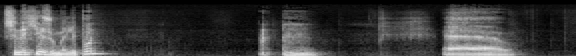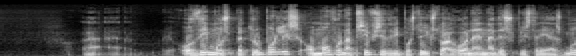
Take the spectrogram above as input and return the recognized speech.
Συνεχίζουμε λοιπόν. Ε, ο Δήμος Πετρούπολης ομόφωνα ψήφισε την υποστήριξη του αγώνα ενάντια στους πληστριασμού.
